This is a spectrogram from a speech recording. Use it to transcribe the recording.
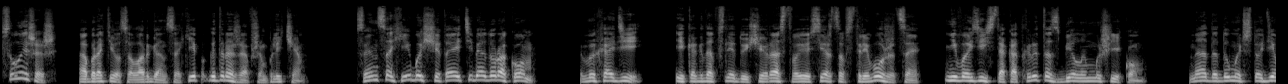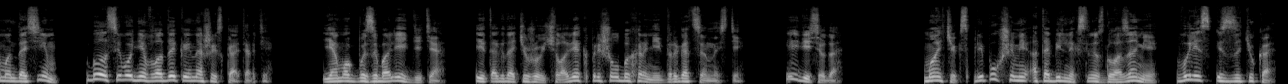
Слышишь?» — обратился Ларган Сахиб к дрожавшим плечам. «Сын Сахиба считает тебя дураком. Выходи, и когда в следующий раз твое сердце встревожится, не возись так открыто с белым мышьяком. Надо думать, что демон Дасим был сегодня владыкой нашей скатерти. Я мог бы заболеть, дитя, и тогда чужой человек пришел бы хранить драгоценности. Иди сюда». Мальчик с припухшими от обильных слез глазами вылез из-за тюка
